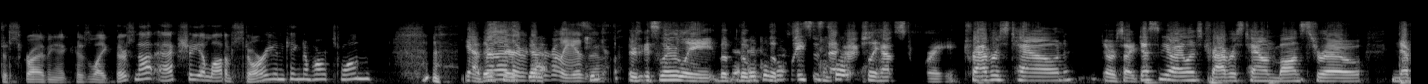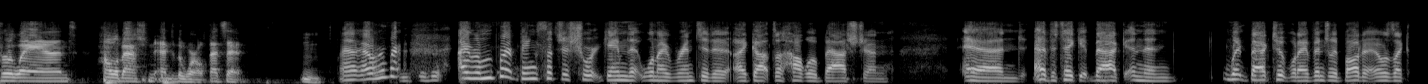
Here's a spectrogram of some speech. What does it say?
describing it because like there's not actually a lot of story in Kingdom Hearts One. Yeah, there's, no, there's, there, there really isn't. There's, it's literally the, Yeah, the, it's the places that actually have story. Traverse Town, or sorry, Destiny Islands, Traverse Town, Monstro, Neverland, Hollow Bastion, End of the World. That's it. Hmm. I, I remember I remember it being such a short game that when I rented it, I got to Hollow Bastion and had to take it back and then went back to it when I eventually bought it. And I was like,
